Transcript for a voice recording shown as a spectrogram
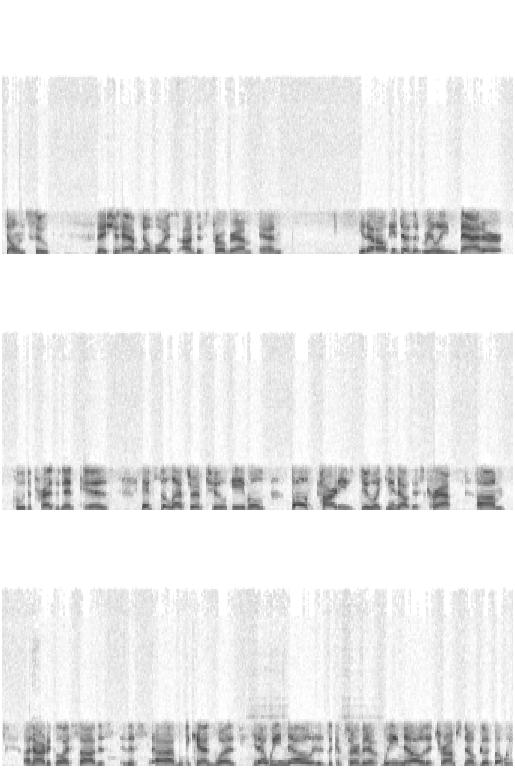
stone soup, they should have no voice on this program. And, you know, it doesn't really matter who the president is. It's the lesser of two evils. Both parties do it. You know this crap. Um, an article I saw this this uh, weekend was, you know, we know as a conservative, we know that Trump's no good, but we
